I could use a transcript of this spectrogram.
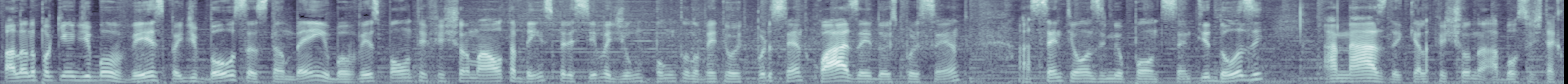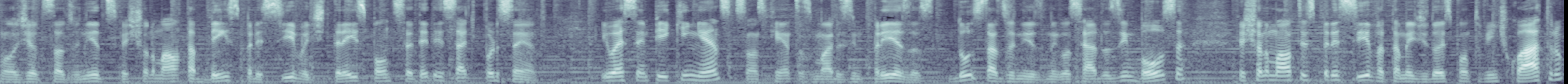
Falando um pouquinho de Bovespa e de bolsas também, o Bovespa ontem fechou uma alta bem expressiva de 1,98%, quase aí 2%, a 111 mil pontos, 112. A Nasdaq, que ela fechou na a bolsa de tecnologia dos Estados Unidos, fechou numa alta bem expressiva de 3,77%. E o S&P 500, que são as 500 maiores empresas dos Estados Unidos negociadas em bolsa, fechou numa alta expressiva também de 2,24%.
